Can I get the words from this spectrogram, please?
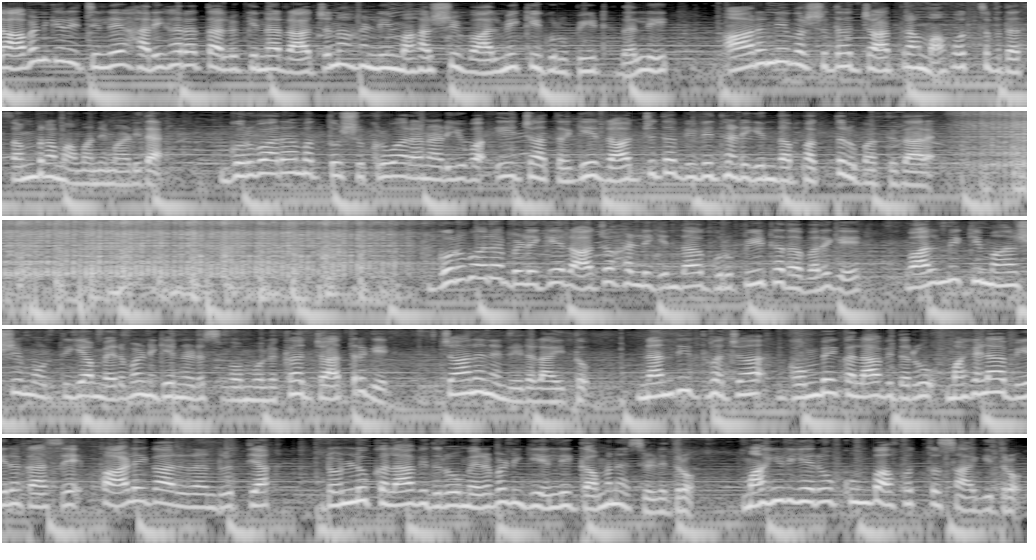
ದಾವಣಗೆರೆ ಜಿಲ್ಲೆ ಹರಿಹರ ತಾಲೂಕಿನ ರಾಜನಹಳ್ಳಿ ಮಹರ್ಷಿ ವಾಲ್ಮೀಕಿ ಗುರುಪೀಠದಲ್ಲಿ ಆರನೇ ವರ್ಷದ ಜಾತ್ರಾ ಮಹೋತ್ಸವದ ಸಂಭ್ರಮ ಮನೆ ಮಾಡಿದೆ. ಗುರುವಾರ ಮತ್ತು ಶುಕ್ರವಾರ ನಡೆಯುವ ಈ ಜಾತ್ರೆಗೆ ರಾಜ್ಯದ ವಿವಿಧೆಡೆಯಿಂದ ಭಕ್ತರು ಬರ್ತಿದ್ದಾರೆ. ಗುರುವಾರ ಬೆಳಿಗ್ಗೆ ರಾಜಹಳ್ಳಿಯಿಂದ ಗುರುಪೀಠದವರೆಗೆ ವಾಲ್ಮೀಕಿ ಮಹರ್ಷಿ ಮೂರ್ತಿಯ ಮೆರವಣಿಗೆ ನಡೆಸುವ ಮೂಲಕ ಜಾತ್ರೆಗೆ ಚಾಲನೆ ನೀಡಲಾಯಿತು. ನಂದಿಧ್ವಜ ಗೊಂಬೆ ಕಲಾವಿದರು, ಮಹಿಳಾ ವೀರಗಾಸೆ ಪಾಳೆಗಾರರ ನೃತ್ಯ ಡೊಳ್ಳು ಕಲಾವಿದರು ಮೆರವಣಿಗೆಯಲ್ಲಿ ಗಮನ ಸೆಳೆದ್ರು. ಮಹಿಳೆಯರು ಕುಂಭ ಹೊತ್ತು ಸಾಗಿದ್ರು.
